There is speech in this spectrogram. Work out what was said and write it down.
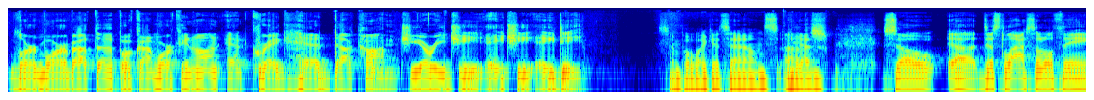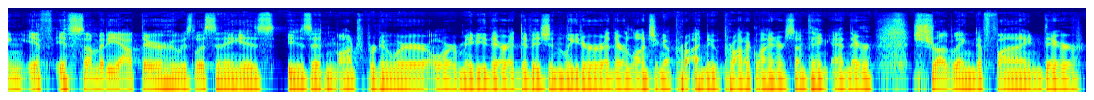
learn more about the book I'm working on at greghead.com. G R E G H E A D. Simple like it sounds. Um, yes. So, uh, just last little thing: if if somebody out there who is listening is is an entrepreneur, or maybe they're a division leader and they're launching a, pro- a new product line or something, and they're struggling to find their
